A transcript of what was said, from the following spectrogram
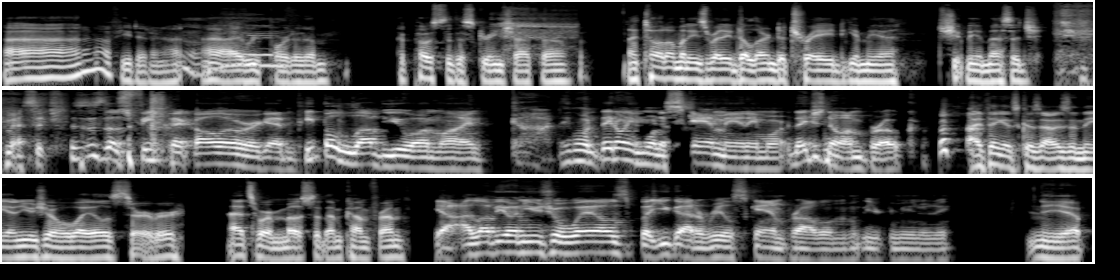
Uh, I don't know if you did or not. Oh, I, I reported him. I posted the screenshot though. I told him when he's ready to learn to trade, give me a shoot me a message. Message. This is those feet pick all over again. People love you online. God, they want. They don't even want to scam me anymore. They just know I'm broke. I think it's because I was in the Unusual Whales server. That's where most of them come from. Yeah, I love you, unusual whales, but you got a real scam problem with your community. Yep.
